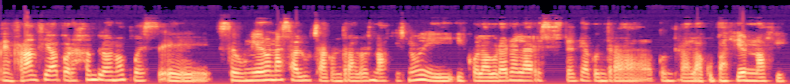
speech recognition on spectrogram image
en Francia, por ejemplo, ¿no? Pues eh, se unieron a esa lucha contra los nazis, ¿no? Y, colaboraron en la resistencia contra, contra la ocupación nazi.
